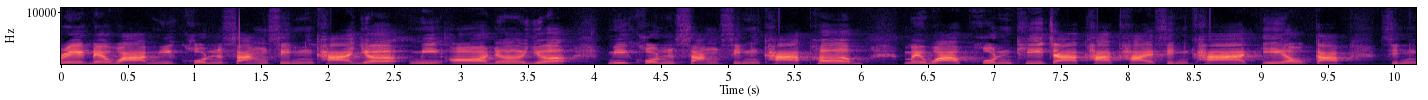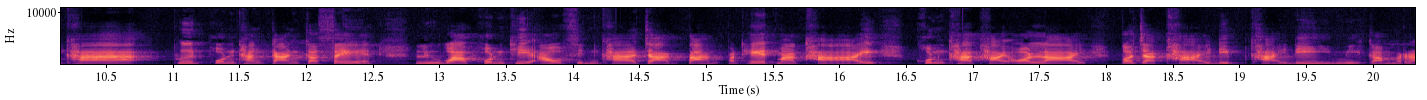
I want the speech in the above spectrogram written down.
เรียกได้ว่ามีคนสั่งสินค้าเยอะ มีออเดอร์เยอะ มีคนสั่งสินค้าเพิ่ม ไม่ว่าคนที่จะค้าขายสินค้าเกี่ยวกับสินค้า พืชผลทางการเกษตร หรือว่าคนที่เอาสินค้าจากต่างประเทศมาขาย คนค้าขายออนไลน์ ก็จะขายดิบขายดีมีกำไร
